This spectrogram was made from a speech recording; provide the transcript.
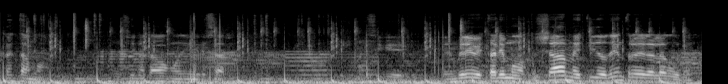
Acá estamos. Recién acabamos de ingresar. Así que en breve estaremos ya metidos dentro de la laguna.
